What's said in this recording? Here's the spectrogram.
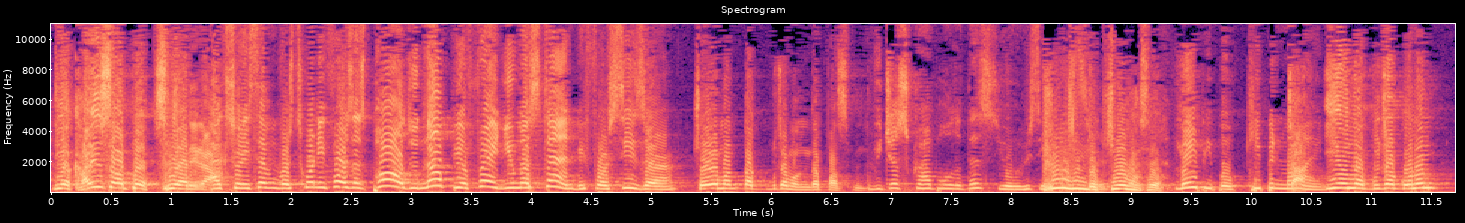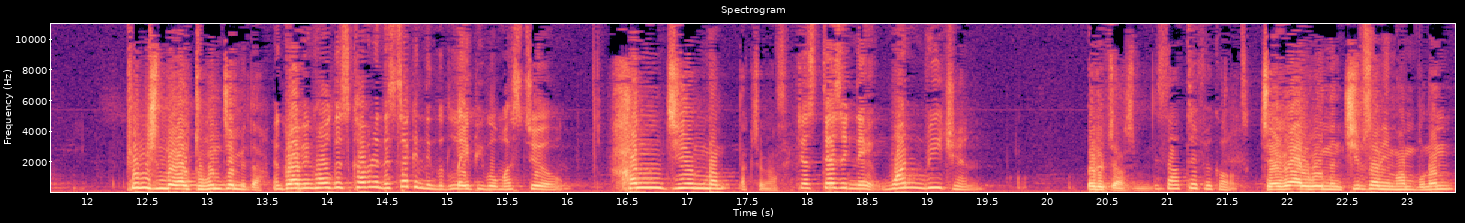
네가 가이사 앞에 서야리라. Acts 27 verse 24 says, Paul, do not be afraid, you must stand before Caesar. 저만 딱 붙잡으면 응답 받습니다. If you just grab hold of this, you'll receive 평신도 answers. 기억하세요. Lay people, keep in 자, mind. 이 언약 붙잡고는 평신도 갈두 번째입니다. And grabbing hold of this covenant, the second thing that lay people must do, 한 지역만 딱 정하세요. just designate one region. 어렵지 않습니다. It's not difficult. 제가 알고 있는 집사님 한 분은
